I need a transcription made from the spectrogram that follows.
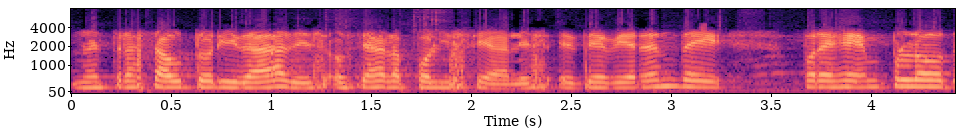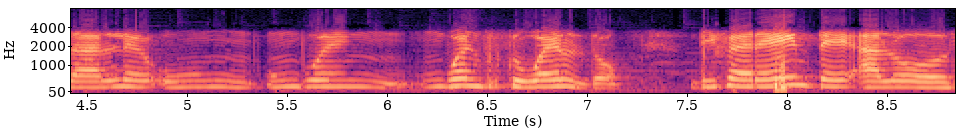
nuestras autoridades, o sea, las policiales, eh, debieran de, por ejemplo, darle un, un, buen, un buen sueldo, diferente a los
